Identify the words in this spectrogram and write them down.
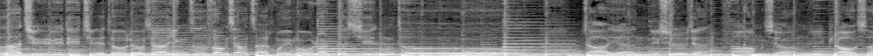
来去的街头留下影子，方向在回眸人的心头。眨眼的。时间芳香已飘散，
